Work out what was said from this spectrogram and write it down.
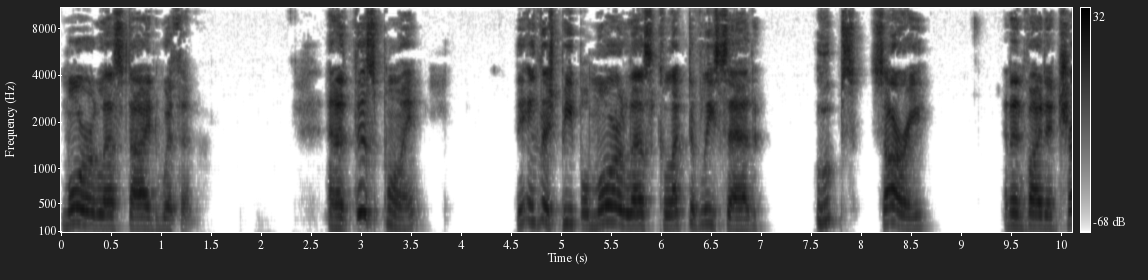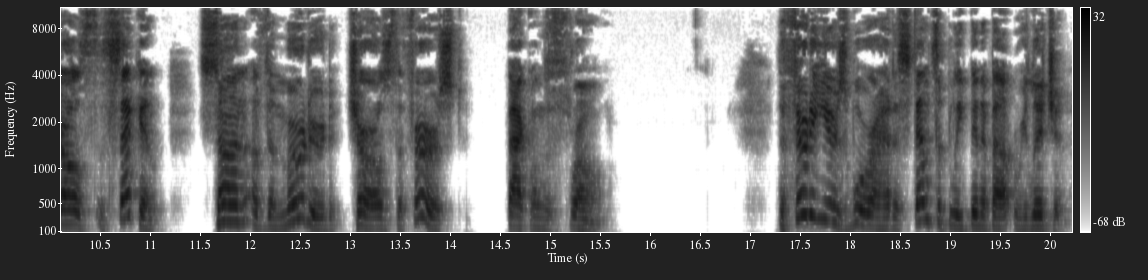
more or less died with him. And at this point, the English people more or less collectively said, oops, sorry, and invited Charles II, son of the murdered Charles I, back on the throne. The Thirty Years' War had ostensibly been about religion,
